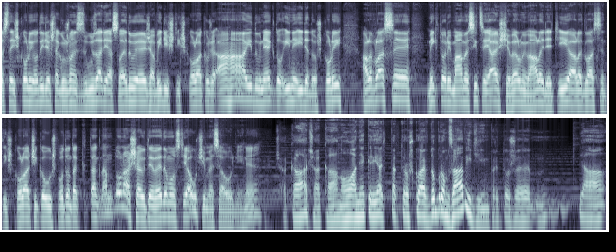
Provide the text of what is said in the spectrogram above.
z tej školy odídeš, tak už len z úzadia sleduješ a vidíš tých školách, že aha, idú niekto iný, ide do školy, ale vlastne my, ktorí máme síce ja ešte veľmi malé deti, ale vlastne tých školáčikov už potom, tak, tak nám donášajú tie vedomosti a učíme sa od nich, ne? Čaká, čaká. No a niekedy ja tak trošku aj v dobrom závidím, pretože ja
